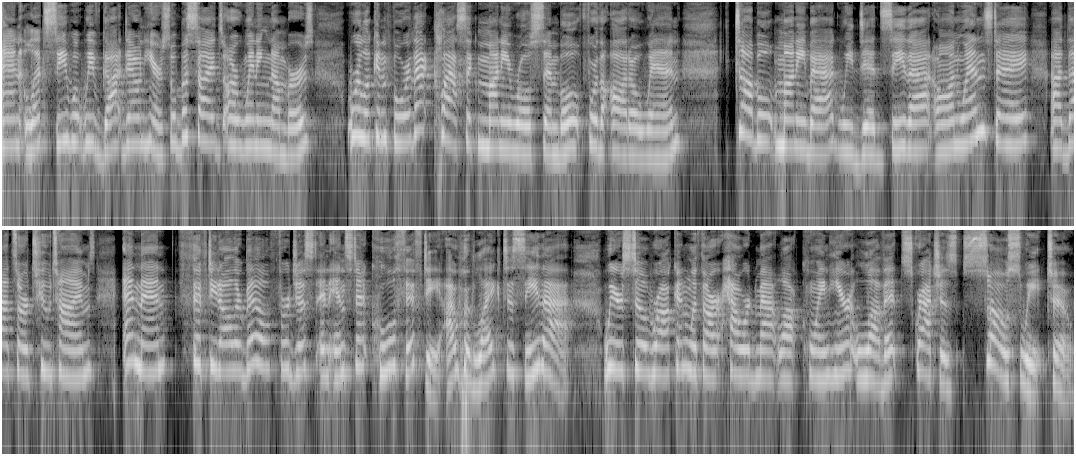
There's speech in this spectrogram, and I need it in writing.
And let's see what we've got down here. So besides our winning numbers, we're looking for that classic money roll symbol for the auto win double money bag. We did see that on Wednesday. Uh, that's our two times. And then $50 bill for just an instant cool 50. I would like to see that. We are still rocking with our Howard Matlock coin here. Love it. Scratches so sweet too.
